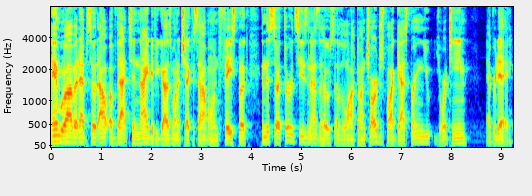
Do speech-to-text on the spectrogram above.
And we'll have an episode out of that tonight if you guys want to check us out on Facebook. And this is our third season as the host of the Locked On Chargers podcast, bringing you your team every day.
